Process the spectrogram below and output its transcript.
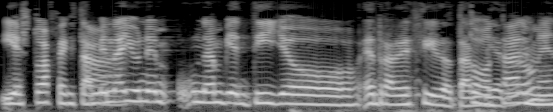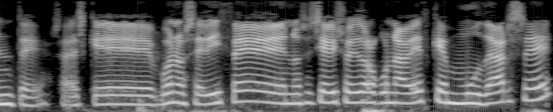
y esto afecta. también hay un, em, un, ambientillo enrarecido también. Totalmente. O sea, es que, bueno, se dice, no sé si habéis oído alguna vez que mudarse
